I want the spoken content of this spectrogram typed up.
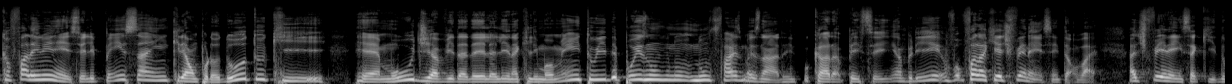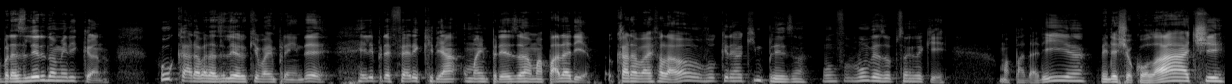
que eu falei no início. Ele pensa em criar um produto que é, mude a vida dele ali naquele momento e depois não, não, não, faz mais nada. O cara pensa em abrir. Vou falar aqui a diferença, então, vai. A diferença aqui do brasileiro e do americano. O cara brasileiro que vai empreender, ele prefere criar uma empresa, uma padaria. O cara vai falar: oh, eu vou criar que empresa? Vamos, vamos ver as opções aqui uma padaria, vender chocolate,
